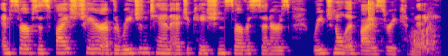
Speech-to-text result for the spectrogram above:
and serves as vice chair of the Region 10 Education Service Center's Regional Advisory Committee.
